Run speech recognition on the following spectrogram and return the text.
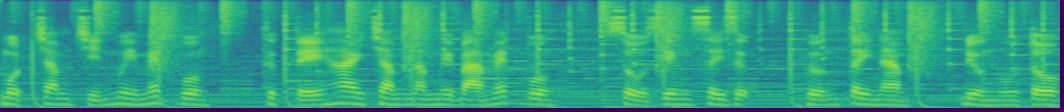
190m2, thực tế 253m2, sổ riêng xây dựng, hướng Tây Nam, đường ô tô.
